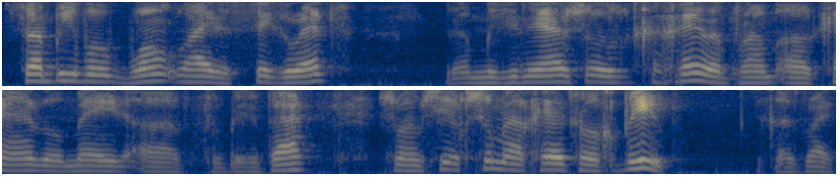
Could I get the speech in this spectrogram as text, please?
Some people won't light a cigarette The from a candle made of forbidden fat. Because by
